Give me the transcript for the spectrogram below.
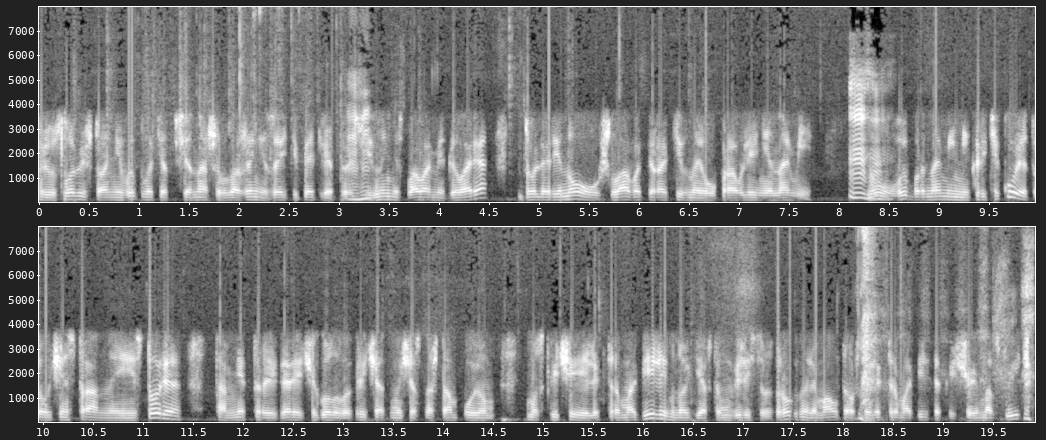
при условии, что они выплатят все наши вложения за эти пять лет. То есть, иными словами говоря, доля Рено ушла в оперативное управление НАМИ. Мгм. Ну, выбор НАМИ не критикую, это очень странная история. Там некоторые горячие головы кричат, мы сейчас наштампуем москвичей электромобилей. Многие автомобилисты вздрогнули. Мало того, что электромобиль, так еще и москвич.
